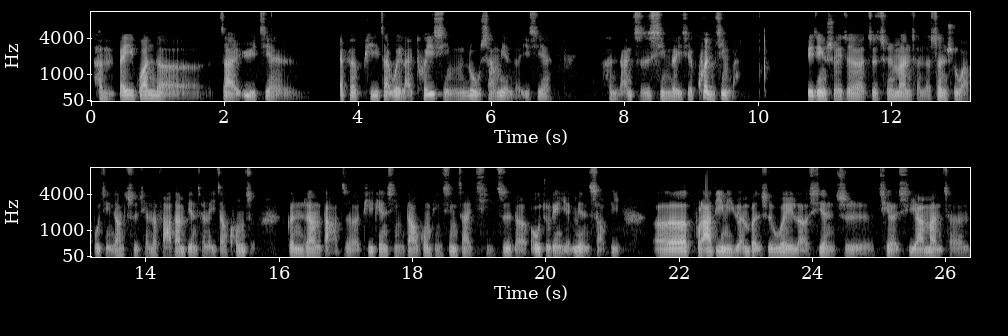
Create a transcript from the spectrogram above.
很悲观的，在预见。FFP 在未来推行路上面的一些很难执行的一些困境吧。毕竟，随着支持曼城的胜诉啊，不仅让此前的罚单变成了一张空纸，更让打着替天行道、公平竞赛旗帜的欧足联颜面扫地。而普拉蒂尼原本是为了限制切尔西啊、曼城、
